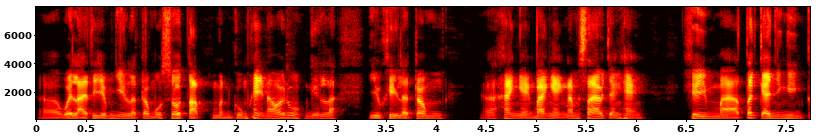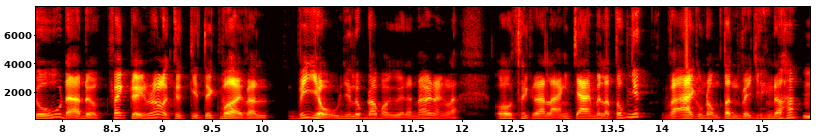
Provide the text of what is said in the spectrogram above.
À, quay lại thì giống như là trong một số tập mình cũng hay nói đúng không? Nghĩa là nhiều khi là trong ờ, hai ngàn ba ngàn năm sau chẳng hạn khi mà tất cả những nghiên cứu đã được phát triển rất là cực kỳ tuyệt vời và ví dụ như lúc đó mọi người đã nói rằng là ồ thực ra là ăn chay mới là tốt nhất và ai cũng đồng tình về chuyện đó. Ừ.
